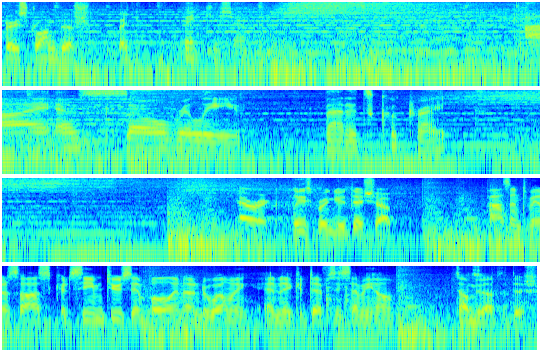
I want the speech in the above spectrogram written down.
Very strong dish. Thank you. Thank you, Chef. I am so relieved that it's cooked right. Eric, please bring your dish up. Pasta and tomato sauce could seem too simple and underwhelming, and it could definitely send me home. Tell me about the dish.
